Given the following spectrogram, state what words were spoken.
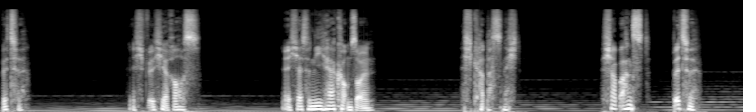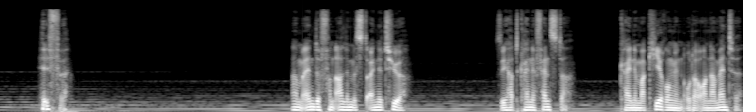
Bitte. Ich will hier raus. Ich hätte nie herkommen sollen. Ich kann das nicht. Ich hab Angst. Bitte. Hilfe. Am Ende von allem ist eine Tür. Sie hat keine Fenster, keine Markierungen oder Ornamente.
